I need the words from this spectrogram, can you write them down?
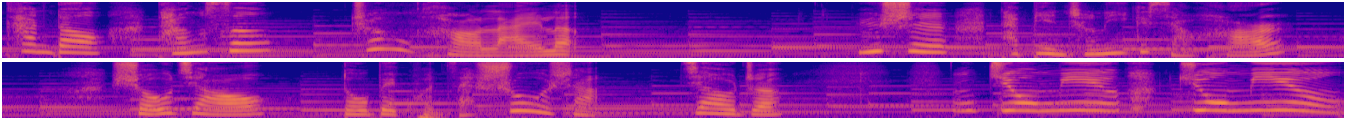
看到唐僧正好来了。于是他变成了一个小孩儿，手脚都被捆在树上。叫着：“救命！救命！”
